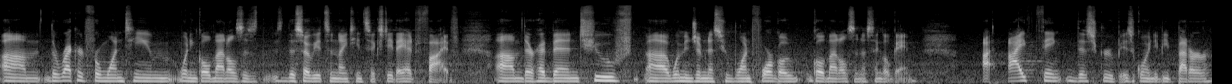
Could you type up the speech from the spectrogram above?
Um, the record for one team winning gold medals is the Soviets in 1960. They had five. Um, there have been two uh, women gymnasts who've won four gold, gold medals in a single game. I, think this group is going to be better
